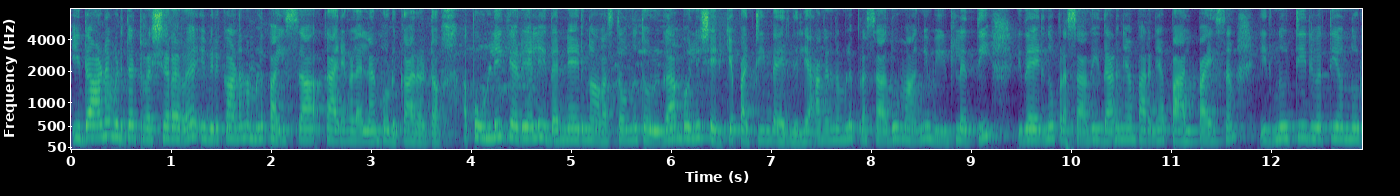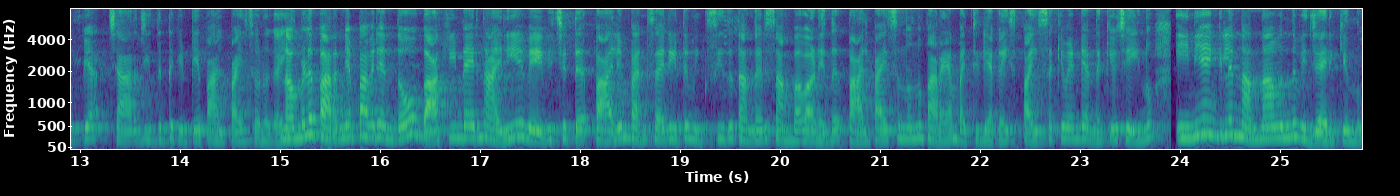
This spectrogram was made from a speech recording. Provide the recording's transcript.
ഇതാണ് ഇവിടുത്തെ ട്രഷറർ ഇവർക്കാണ് നമ്മൾ പൈസ കാര്യങ്ങളെല്ലാം കൊടുക്കാറ് കേട്ടോ. അപ്പോൾ ഉള്ളിൽ കയറിയാൽ ഇതന്നെയായിരുന്നു അവസ്ഥ. ഒന്ന് തൊഴുകാൻ പോലും ശരിക്കും പറ്റിയിട്ടുണ്ടായിരുന്നില്ല. അങ്ങനെ നമ്മൾ പ്രസാദവും വാങ്ങി വീട്ടിലെത്തി. ഇതായിരുന്നു പ്രസാദം. ഇതാണ് ഞാൻ പറഞ്ഞ പാൽപ്പായസം. ഇരുന്നൂറ്റി ഇരുപത്തി ഒന്ന് റുപ്യ ചാർജ് ചെയ്തിട്ട് കിട്ടിയ പാൽപ്പായസമാണ് നമ്മൾ പറഞ്ഞപ്പോൾ അവരെന്തോ ബാക്കിയുണ്ടായിരുന്ന അരിയെ വേവിച്ചിട്ട് പാലും പഞ്ചസാരയും ഇട്ട് മിക്സ് ചെയ്ത് തന്നൊരു സംഭവമാണിത്. പാൽപ്പായസം എന്നൊന്നും പറയാൻ പറ്റില്ല കൈ പൈസയ്ക്ക് വേണ്ടി എന്തൊക്കെയോ ചെയ്യുന്നു. ഇനിയെങ്കിലും നന്നാവെന്ന് വിചാരിക്കുന്നു.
